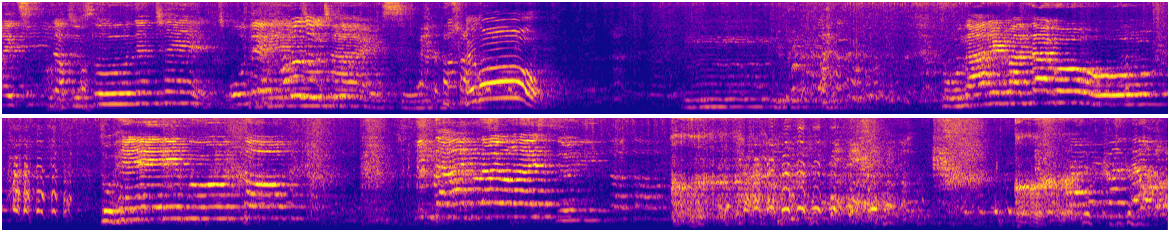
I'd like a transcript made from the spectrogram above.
아니 진짜 주 소년 최 오늘 하루 종일 들어. 할수 최고! 또 나를 만나고 또 해리부터 기다려요 할수 있어서 나를 만나고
